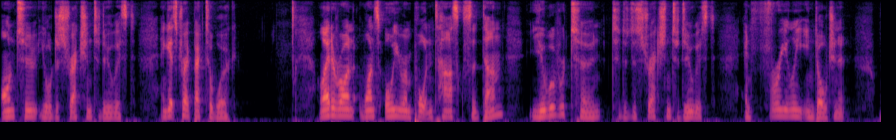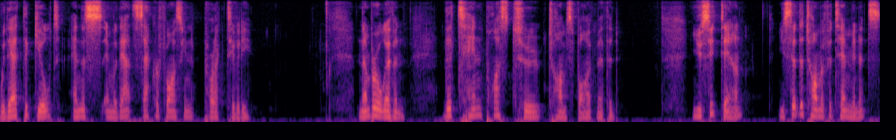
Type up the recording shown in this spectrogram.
onto your distraction to do list and get straight back to work. Later on, once all your important tasks are done, you will return to the distraction to do list and freely indulge in it without the guilt and, the, and without sacrificing productivity. Number 11, the 10 plus 2 times 5 method. You sit down, you set the timer for 10 minutes,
